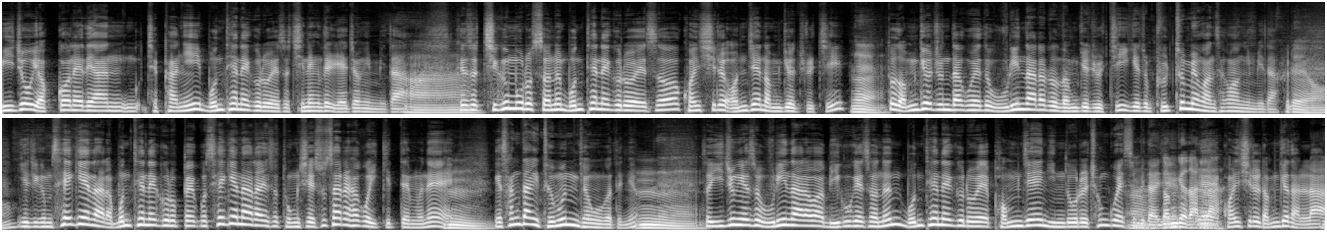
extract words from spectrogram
위조 여건에 대한 재판이 몬테네그로에서 진행될 예정입니다. 아. 그래서 지금으로서는 몬테네그로에서 권 씨를 언제 넘겨줄지 네. 또 넘겨준다고 해도 우리나라로 넘겨줄지 이게 좀 불투명한 상황입니다. 그래요. 이게 지금 세 개 나라 몬테네그로 빼고 세 개 나라에서 동시에 수사를 하고 있기 때문에 음. 이게 상당히 드문 경우거든요. 음, 네네. 그래서 이 중에서 우리나라와 미국에서는 몬테네그로의 범죄인 인도를 청구했습니다. 아. 넘겨달라. 예, 권 씨를 넘겨달라.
